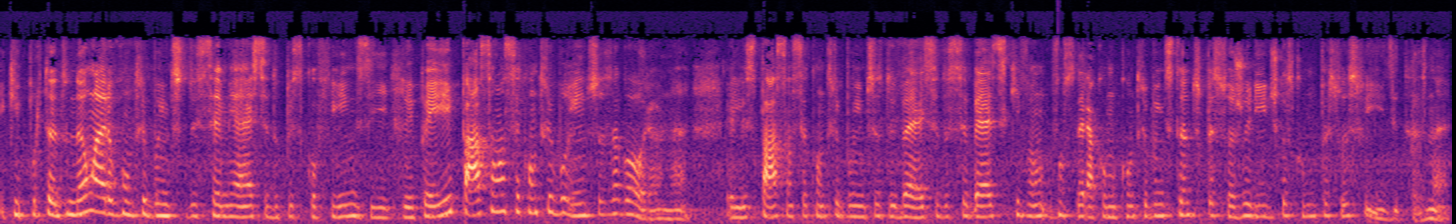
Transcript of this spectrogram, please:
e que, portanto, não eram contribuintes do ICMS, do PiscoFins e do IPI, passam a ser contribuintes agora, né? Eles passam a ser contribuintes do IBS e do CBS, que vão considerar como contribuintes tanto pessoas jurídicas como pessoas físicas, né?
